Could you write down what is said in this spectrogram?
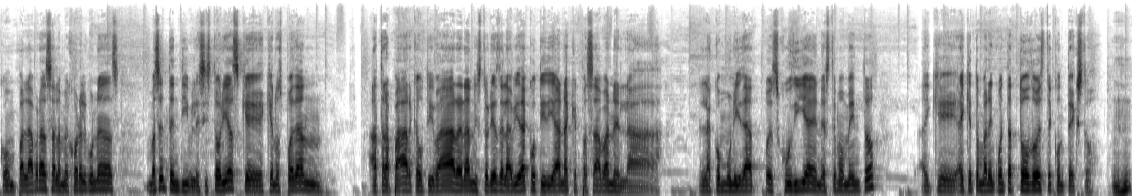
con palabras a lo mejor algunas más entendibles, historias que, que nos puedan atrapar, cautivar, eran historias de la vida cotidiana que pasaban en la, en la comunidad pues judía en este momento. Hay que, hay que tomar en cuenta todo este contexto. Ujú.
